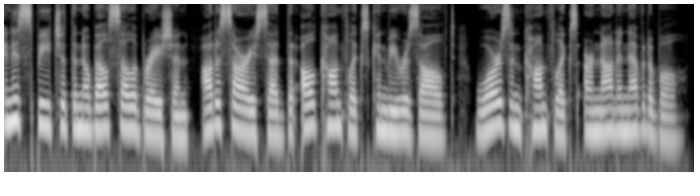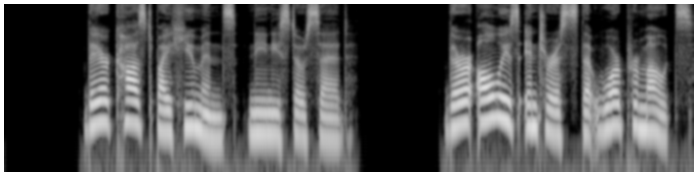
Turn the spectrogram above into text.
In his speech at the Nobel celebration, Ahtisaari said that all conflicts can be resolved, wars and conflicts are not inevitable. They are caused by humans, Niinistö said. There are always interests that war promotes.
